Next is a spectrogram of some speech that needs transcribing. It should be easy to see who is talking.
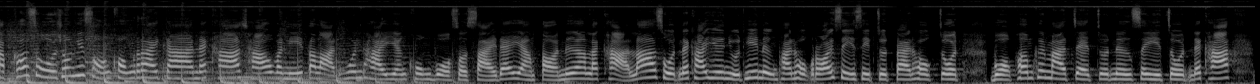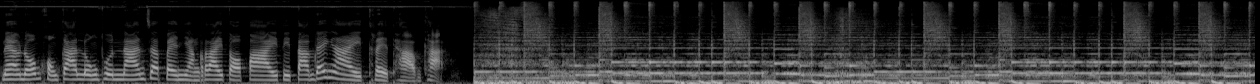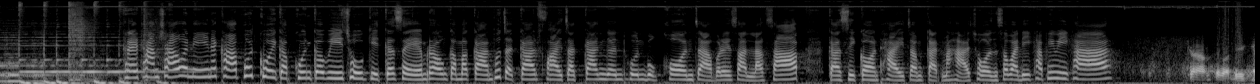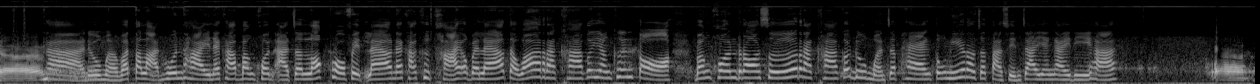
Speaker 1: ลับเข้าสู่ช่วงที่ 2 ของรายการนะคะ เช้าวันนี้ตลาดหุ้นไทยยังคงบวกสดใสได้อย่างต่อเนื่องและค่ะล่าสุดนะคะ ยืนอยู่ที่ 1,640.86 จุด บวกเพิ่มขึ้นมา 7.14 จุดนะคะ แนวโน้มของการลงทุนนั้นจะเป็นอย่างไรต่อไป ติดตามได้ไงเทรดไทม์ค่ะ เทรดไทม์เช้าวันนี้นะคะ พูดคุยกับคุณกวีชูกิจเกษม รองกรรมการผู้จัดการฝ่ายจัดการเงินทุนบุคคล จากบริษัทหลักทรัพย์ กสิกรไทยจำกัดมหาชน สวัสดีค่ะพี่วีคะ
Speaker 2: ครับ สวัสดีครับ
Speaker 1: ค่ะ ดูเหมือนว่าตลาดหุ้นไทยนะคะ บางคนอาจจะล็อกโปรฟิตแล้วนะคะ คือขายออกไปแล้ว แต่ว่าราคาก็ยังขึ้นต่อ บางคนรอซื้อราคาก็ดูเหมือนจะแพง ตรงนี้เราจะตัดสินใจยังไงดีคะ
Speaker 2: อ่า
